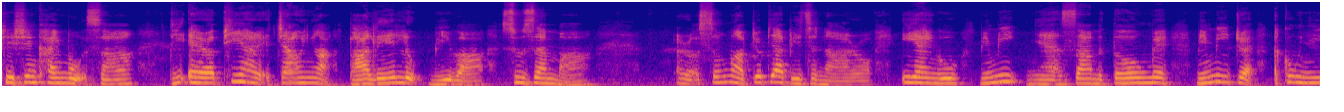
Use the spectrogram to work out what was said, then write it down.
ဖြေရှင်းခိုင်းမှုအစားဒီ error ဖြစ်ရတဲ့အကြောင်းရင်းကဘာလဲလို့မေးပါစူးစမ်းပါအဲ့တော့အဆုံးမှာပြောပြပေးချင်တာကတော့ AI ကိုမိမိဉာဏ်အစားမသုံးပဲမိမိအတွက်အကူအညီ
